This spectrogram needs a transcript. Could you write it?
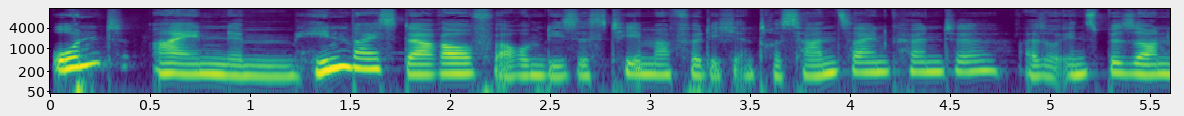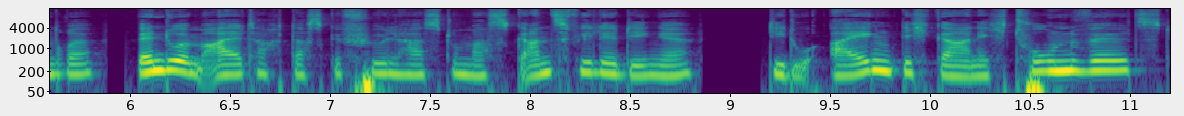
und einem Hinweis darauf, warum dieses Thema für dich interessant sein könnte. Also insbesondere, wenn du im Alltag das Gefühl hast, du machst ganz viele Dinge, die du eigentlich gar nicht tun willst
